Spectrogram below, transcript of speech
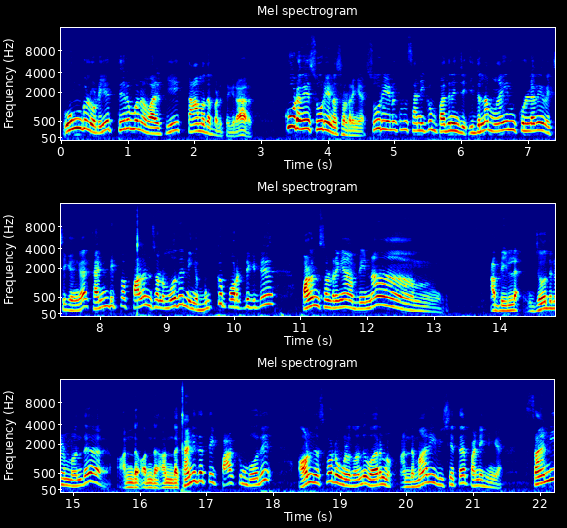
உங்களுடைய திருமண வாழ்க்கையை தாமதப்படுத்துகிறார். கூடவே சூரியனை சொல்கிறீங்க சூரியனுக்கும் சனிக்கும் பதினஞ்சு. இதெல்லாம் மைண்ட்குள்ளவே வச்சுக்கோங்க. கண்டிப்பாக பலன் சொல்லும் போது நீங்கள் புக்கை புரட்டிக்கிட்டு பலன் சொல்கிறீங்க அப்படின்னா அப்படி இல்லை. ஜோதிடம் வந்து அந்த அந்த அந்த கணிதத்தை பார்க்கும்போது ஆன் த ஸ்பாட் உங்களுக்கு வந்து வரணும். அந்த மாதிரி விஷயத்த பண்ணிக்கோங்க. சனி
